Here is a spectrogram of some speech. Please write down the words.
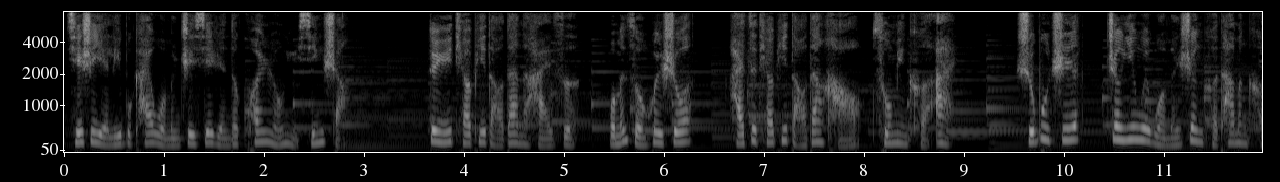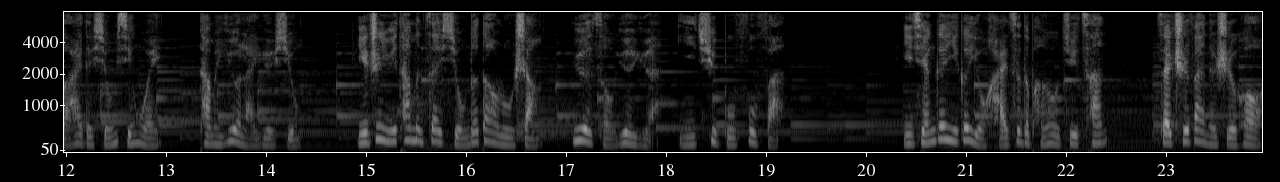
其实也离不开我们这些人的宽容与欣赏。对于调皮捣蛋的孩子，我们总会说孩子调皮捣蛋好，聪明可爱。殊不知，正因为我们认可他们可爱的熊行为，他们越来越熊。以至于他们在熊的道路上越走越远，一去不复返。以前跟一个有孩子的朋友聚餐，在吃饭的时候，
